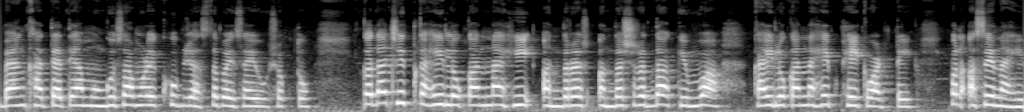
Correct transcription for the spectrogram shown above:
बँक खात्यात या मुंगुसामुळे खूप जास्त पैसा येऊ शकतो. कदाचित काही लोकांना ही अंधर अंधश्रद्धा किंवा काही लोकांना हे फेक वाटते पण असे नाही.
